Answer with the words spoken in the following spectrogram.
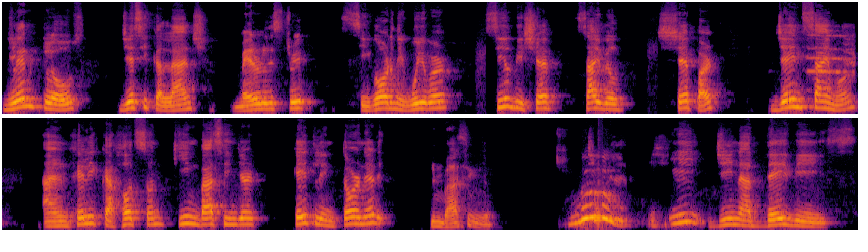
Glenn Close, Jessica Lange, Meryl Streep, Sigourney Weaver, Sylvie Shep, Sybil Shepard, Jane Simon, Angelica Hudson, Kim Basinger, Caitlin Turner Kim Basinger. y Gina Davis.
